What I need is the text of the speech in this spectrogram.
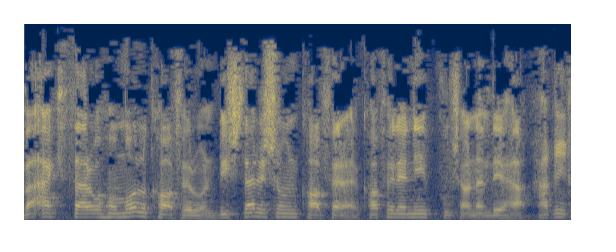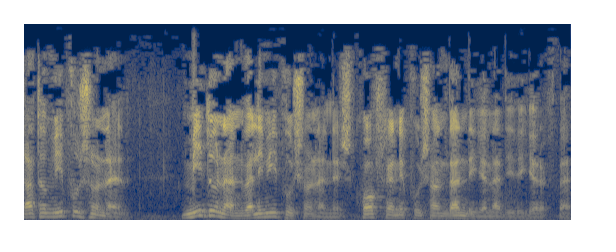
و اکثر همول کافرون بیشترشون کافرن. کافر یعنی پوشاننده حق. حقیقت رو میپوشونن. می‌دونن ولی میپوشوننش. کفر یعنی پوشاندن دیگه ندیده گرفتن.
